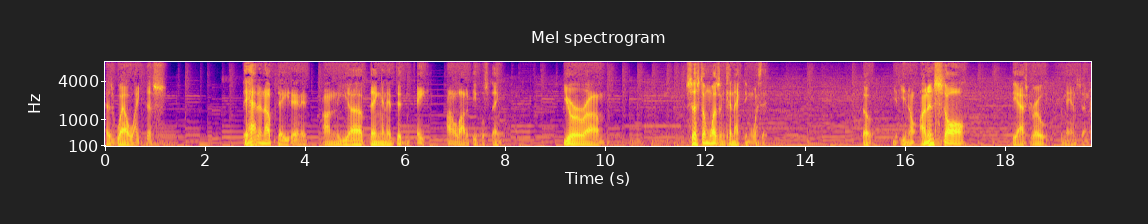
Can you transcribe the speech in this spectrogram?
as well, like this. They had an update in it on the uh, thing, and it didn't take on a lot of people's thing. Your um, system wasn't connecting with it. So, you know, uninstall the Astro Command Center.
